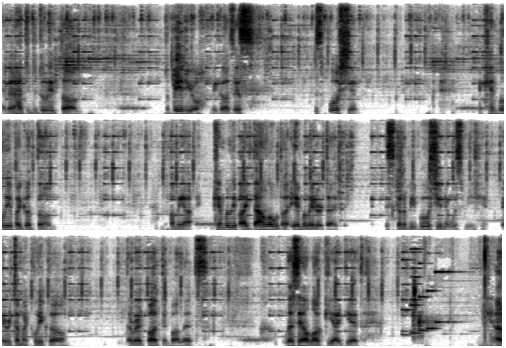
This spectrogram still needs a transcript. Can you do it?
and then I had to delete the the video because it's it's bullshit. I can't believe I got the I mean I can't believe I download the emulator that is gonna be bullshitting with me every time I click the the red button but let's let's see how lucky I get. I,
